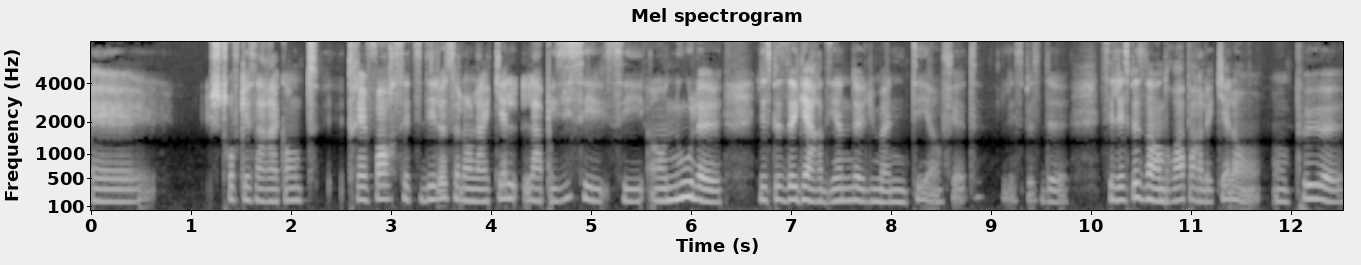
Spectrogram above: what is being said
je trouve que ça raconte très fort cette idée-là selon laquelle la poésie, c'est en nous l'espèce de gardienne de l'humanité, en fait. L'espèce de, c'est l'espèce d'endroit par lequel on, on peut euh,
